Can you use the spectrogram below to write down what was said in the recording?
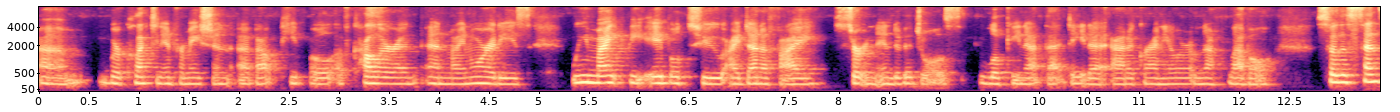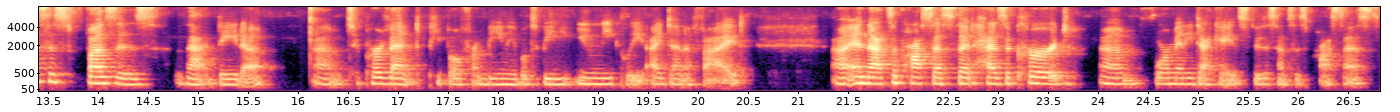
um, we're collecting information about people of color and, and minorities, we might be able to identify certain individuals looking at that data at a granular enough level. So the census fuzzes that data um, to prevent people from being able to be uniquely identified. Uh, and that's a process that has occurred um, for many decades through the census process.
